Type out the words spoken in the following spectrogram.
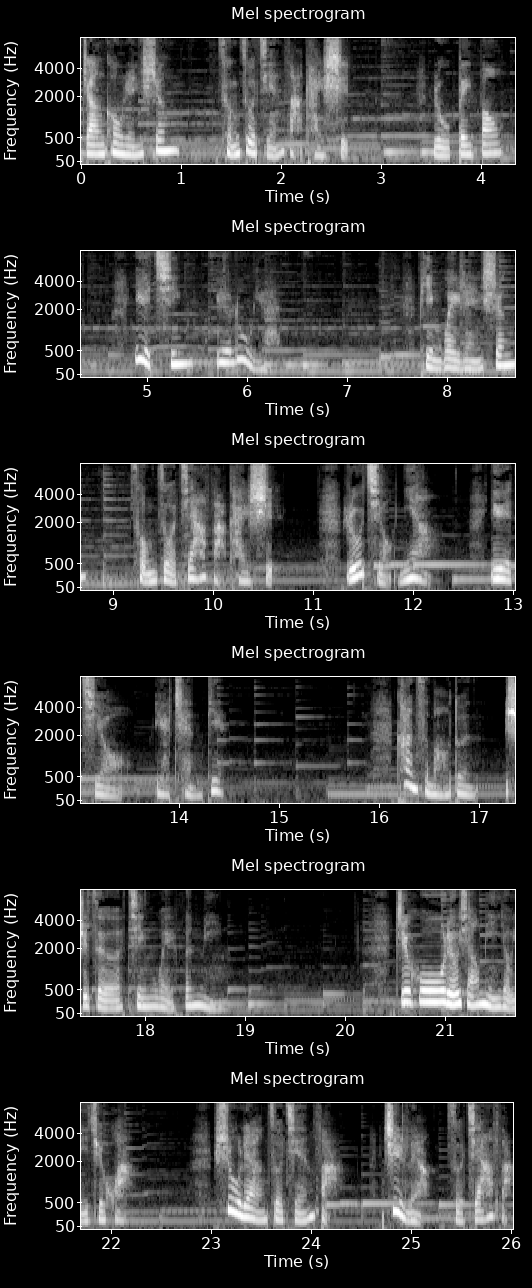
掌控人生，从做减法开始，如背包，越轻越路远；品味人生，从做加法开始，如酒酿，越久越沉淀。看似矛盾，实则泾渭分明。知乎刘晓敏有一句话。数量做减法，质量做加法，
